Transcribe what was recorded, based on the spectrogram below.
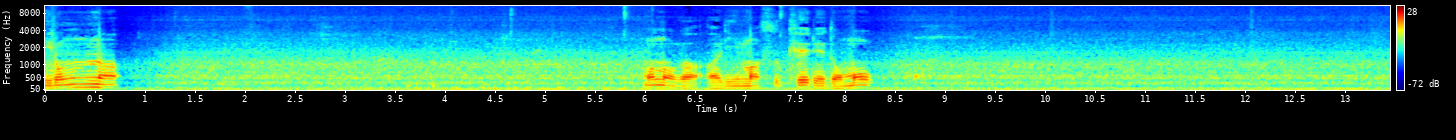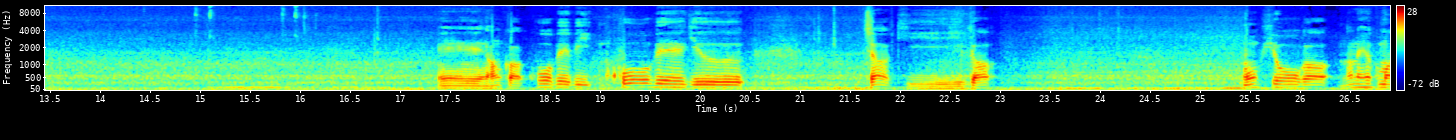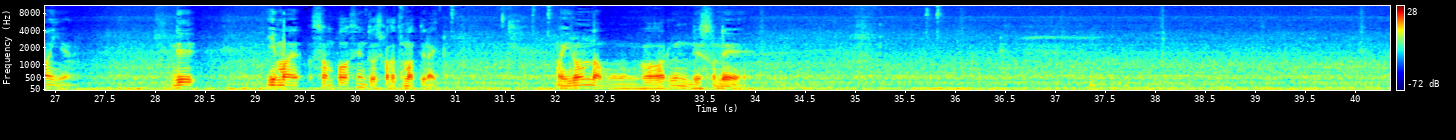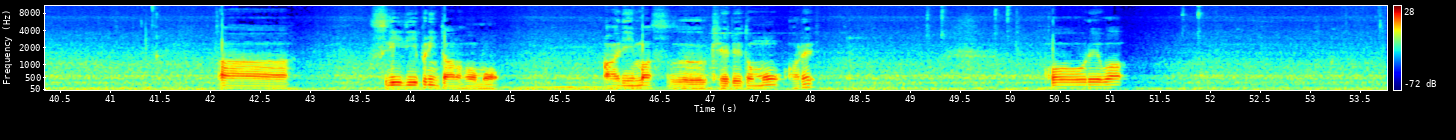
ー、いろんなものがありますけれどもえー、なんか神戸ビ神戸牛ジャーキーが目標が700万円で今3%しか集まってないと、まあ、いろんなものがあるんですね。3D プリンターの方もありますけれどもあれ？これは、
